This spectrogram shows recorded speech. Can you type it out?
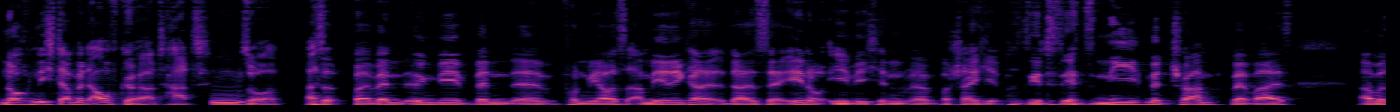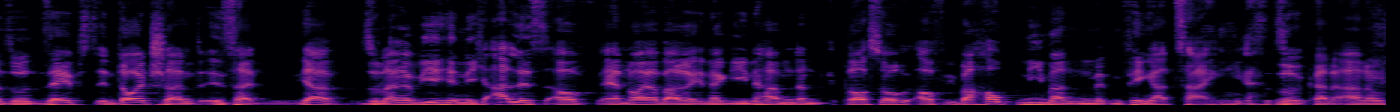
noch nicht damit aufgehört hat. Mhm. So, also weil wenn irgendwie, wenn äh, von mir aus Amerika, da ist ja eh noch ewig hin, äh, wahrscheinlich passiert es jetzt nie mit Trump, wer weiß aber so selbst in Deutschland ist halt, ja, solange wir hier nicht alles auf erneuerbare Energien haben, dann brauchst du auch auf überhaupt niemanden mit dem Finger zeigen. So, keine Ahnung.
